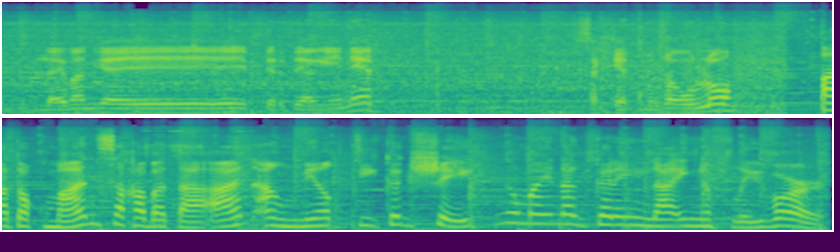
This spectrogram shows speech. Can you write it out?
mabudlay man kay pirti ang init. Sakit mo sa ulo. Patok man sa kabataan ang milk tea kag shake nga may nagkaling-laing nga flavor.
